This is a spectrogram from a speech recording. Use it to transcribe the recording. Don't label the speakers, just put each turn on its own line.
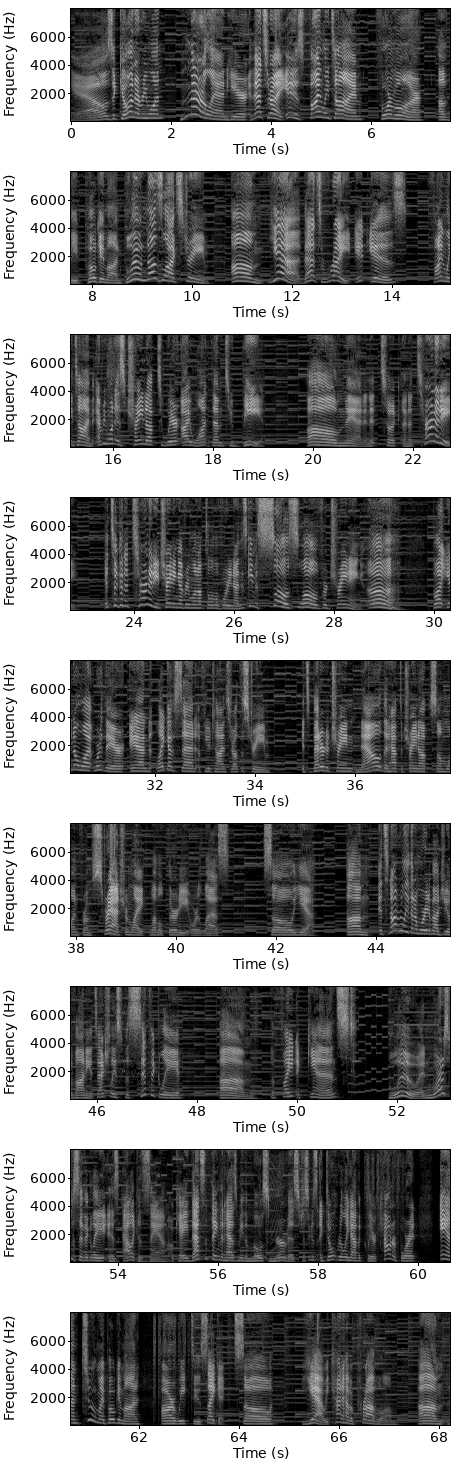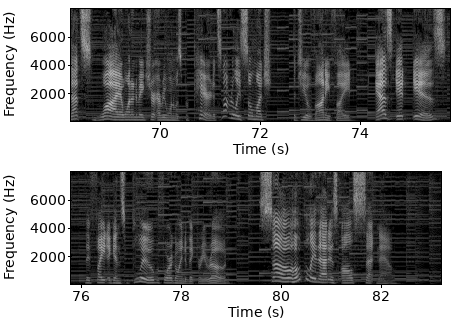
How's it going, everyone? Marriland here, and that's right, it is finally time for more of the Pokemon Blue Nuzlocke stream. Um, yeah, that's right, it is finally time. Everyone is trained up to where I want them to be. Oh man, and it took an eternity. It took an eternity training everyone up to level 49. This game is so slow for training. Ugh. But you know what? We're there, and like I've said a few times throughout the stream, it's better to train now than have to train up someone from scratch from like level 30 or less. So yeah. Um, it's not really that I'm worried about Giovanni. It's actually specifically, um, the fight against Blue, and more specifically, his Alakazam, okay? That's the thing that has me the most nervous, just because I don't really have a clear counter for it, and two of my Pokemon are weak to Psychic. So, yeah, we kind of have a problem. Um, that's why I wanted to make sure everyone was prepared. It's not really so much the Giovanni fight, as it is the fight against Blue before going to Victory Road. So, hopefully that is all set now.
